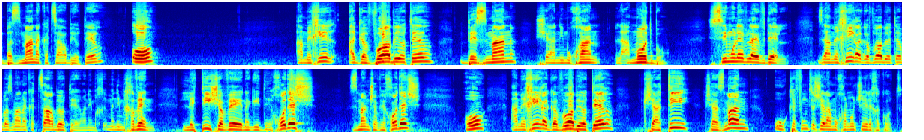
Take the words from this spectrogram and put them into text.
בזמן הקצר ביותר, או המחיר הגבוה ביותר בזמן שאני מוכן לעמוד בו. שימו לב להבדל. זה המחיר הגבוה ביותר בזמן הקצר ביותר. אם אני, אם אני מכוון ל-T שווה נגיד חודש, זמן שווה חודש, או המחיר הגבוה ביותר כשה-T, כשהזמן הוא כפונקציה של המוכנות שלי לחכות.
